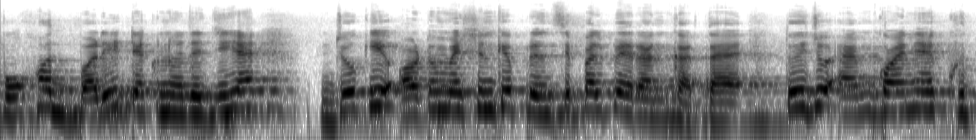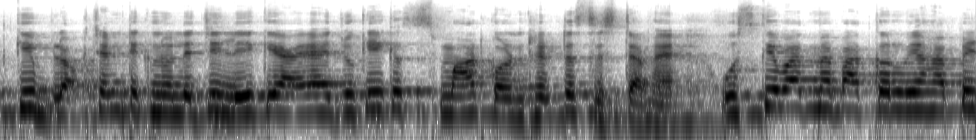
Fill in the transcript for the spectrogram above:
बहुत बड़ी टेक्नोलॉजी है, जो कि ऑटोमेशन के प्रिंसिपल पे रन करता है। तो ये जो एम कॉइन है खुद की ब्लॉकचेन टेक्नोलॉजी लेके आया है, जो कि एक स्मार्ट कॉन्ट्रैक्ट सिस्टम है। उसके बाद मैं बात करूँ यहाँ पे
